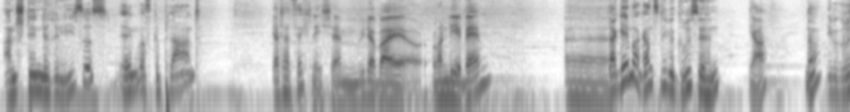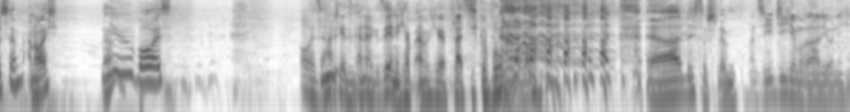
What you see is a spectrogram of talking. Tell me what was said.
anstehende Releases, irgendwas geplant? Ja, tatsächlich. Ähm, wieder bei the Bam. Äh, Da gehen wir ganz liebe Grüße hin. ja, Ne? liebe Grüße an euch. Ja. You Boys. Oh, das hat jetzt keiner gesehen. Ich habe einfach hier fleißig gewunken. Ja, nicht so schlimm. Man sieht dich im Radio nicht.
